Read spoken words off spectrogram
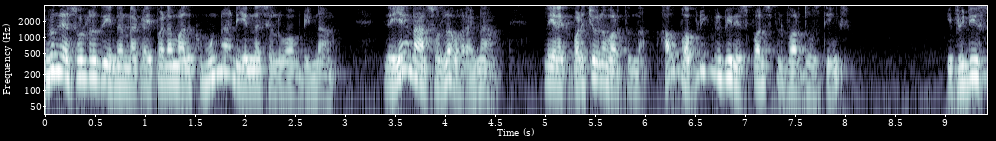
இவங்க சொல்கிறது என்னென்னாக்கா இப்போ நம்ம அதுக்கு முன்னாடி என்ன சொல்லுவோம் அப்படின்னா இதை ஏன் நான் சொல்ல வரேன்னா இல்லை எனக்கு படித்தவொன்னே வருத்தம் தான். How public will be responsible for those things if it is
